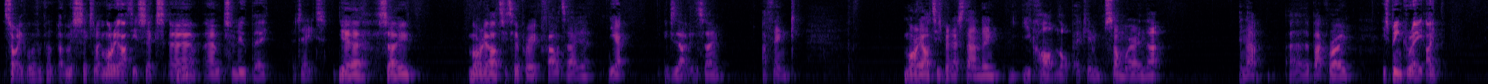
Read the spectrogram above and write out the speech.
Sorry, what have I done? I've missed six. Like Moriarty at six, um, and Taulupe at eight. Yeah. So Moriarty, Tipuric, Faletau, yeah? Yeah, exactly the same. I think Moriarty's been outstanding. You can't not pick him somewhere in that in that uh, back row. he's been great. I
